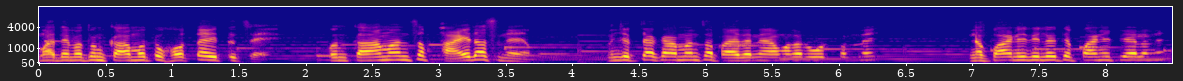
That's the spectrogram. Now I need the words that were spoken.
माध्यमातून कामं तर होता येतच आहे पण कामांचा फायदाच नाही आम्हाला. म्हणजे त्या कामांचा फायदा नाही आम्हाला रोड पण नाही ना पाणी दिलं ते पाणी प्यायला नाही.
